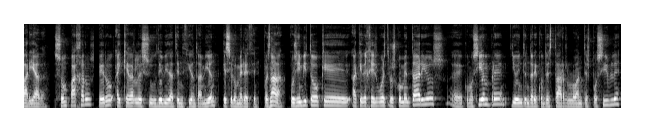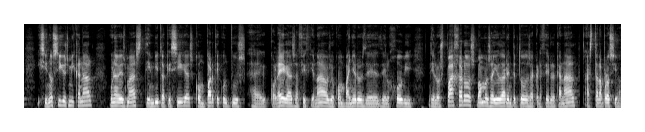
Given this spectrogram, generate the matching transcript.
variada. Son pájaros, pero hay que darles su debida atención también, que se lo merecen. Pues nada, os invito que, a que dejéis vuestros comentarios, eh, como siempre, yo intentaré contestar lo antes posible, y si no sigues mi canal, una vez más te invito a que sigas, comparte con tus eh, colegas, aficionados o compañeros de, del hobby de los pájaros, vamos a ayudar entre todos a crecer el canal. Hasta la próxima.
